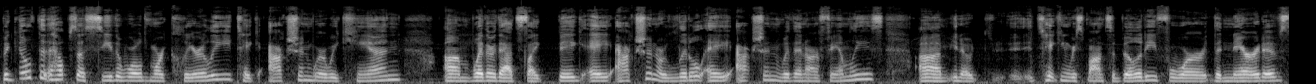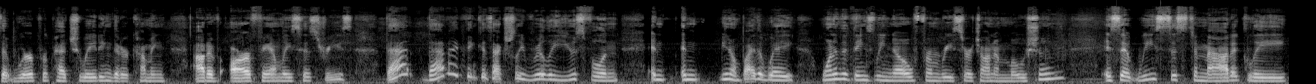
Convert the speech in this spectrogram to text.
But guilt that helps us see the world more clearly, take action where we can, um, whether that's like big A action or little A action within our families, um, you know, t- taking responsibility for the narratives that we're perpetuating that are coming out of our families' histories. That that I think is actually really useful. And and and you know, by the way, one of the things we know from research on emotion is that we systematically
